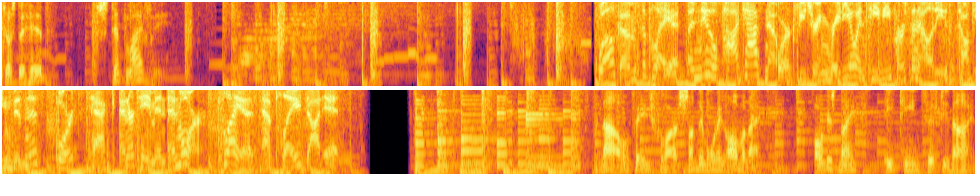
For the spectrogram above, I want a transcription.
Just ahead, step lively. Welcome to Play It, a new podcast network featuring radio and TV personalities talking business, sports, tech, entertainment, and more. Play it at play.it. Now, a page from our Sunday morning almanac. August 9th, 1859,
